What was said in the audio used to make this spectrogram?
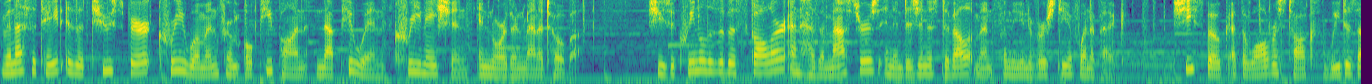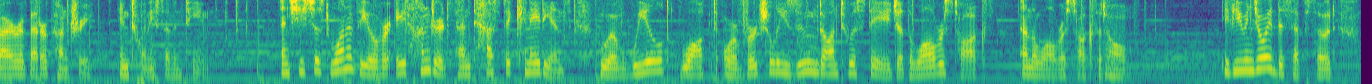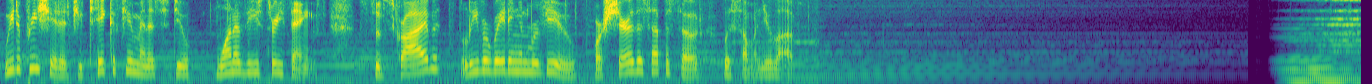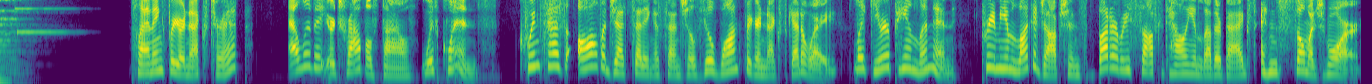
Vanessa Tait is a two spirit Cree woman from Opipon, Napiwin, Cree Nation in northern Manitoba. She's a Queen Elizabeth Scholar and has a Master's in Indigenous Development from the University of Winnipeg. She spoke at the Walrus Talks We Desire a Better Country in 2017. And she's just one of the over 800 fantastic Canadians who have wheeled, walked, or virtually zoomed onto a stage at the Walrus Talks and the Walrus Talks at Home. If you enjoyed this episode, we'd appreciate it if you take a few minutes to do one of these three things subscribe, leave a rating and review, or share this episode with someone you love. Planning for your next trip? Elevate your travel style with Quince. Quince has all the jet setting essentials you'll want for your next getaway, like European linen, premium luggage options, buttery soft Italian leather bags, and so much more.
